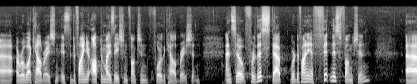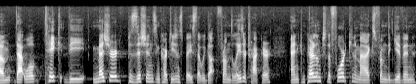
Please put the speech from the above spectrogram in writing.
uh, a robot calibration is to define your optimization function for the calibration. And so for this step, we're defining a fitness function um, that will take the measured positions in Cartesian space that we got from the laser tracker and compare them to the forward kinematics from the given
